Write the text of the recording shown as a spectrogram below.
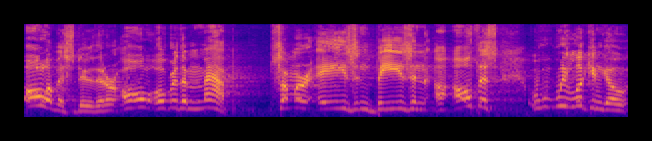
all of us do that are all over the map. Some are A's and B's and all this. We look and go,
